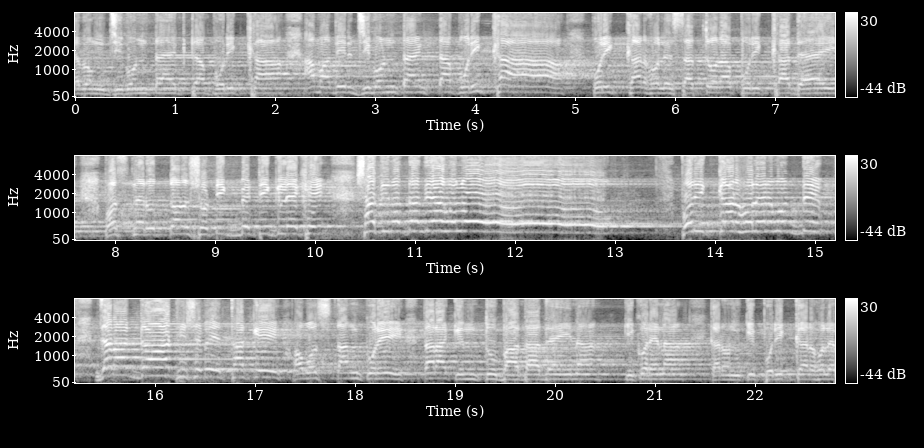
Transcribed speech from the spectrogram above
এবং জীবনটা একটা পরীক্ষা, আমাদের জীবনটা একটা পরীক্ষা। পরীক্ষার হলে ছাত্ররা পরীক্ষা দেয়। প্রশ্নের উত্তর সঠিক বেটিক লেখে। স্বাধীনতা দেয়া হলো। পরীক্ষার হলের মধ্যে যারা হিসেবে থাকে, অবস্থান করে তারা কিন্তু বাধা দেয় না। কি করে না? কারণ কি পরীক্ষার হলে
